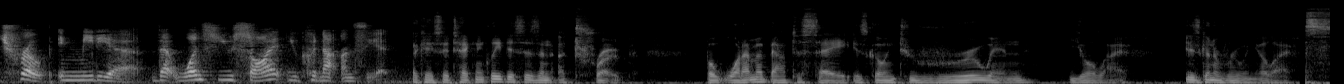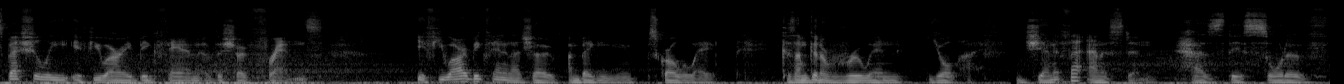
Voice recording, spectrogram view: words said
trope in media that once you saw it, you could not unsee it. Okay, so technically this isn't a trope, but what I'm about to say is going to ruin your life. Is going to ruin your life. Especially if you are a big fan of the show Friends. If you are a big fan of that show, I'm begging you, scroll away. Because I'm going to ruin your life. Jennifer Aniston has this sort of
